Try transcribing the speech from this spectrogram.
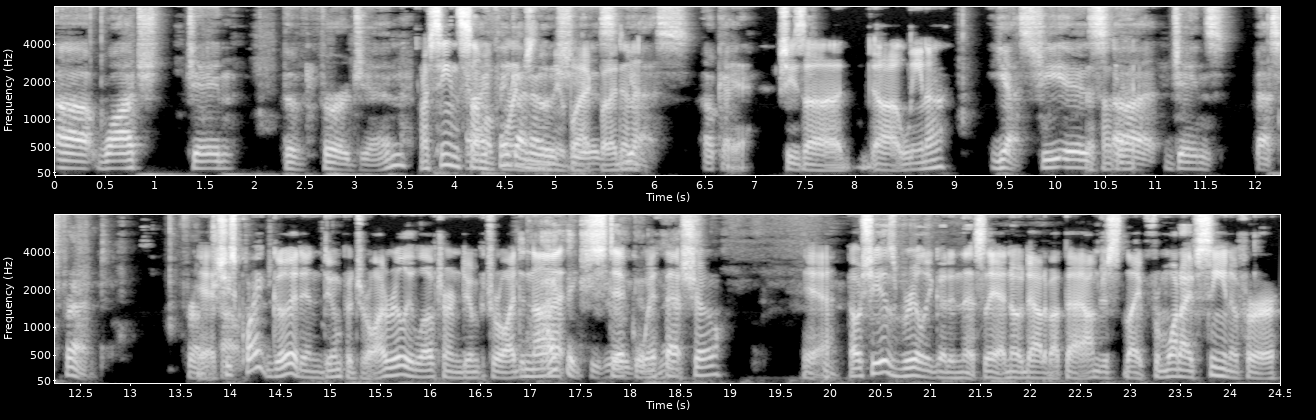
uh, watched Jane the Virgin. I've seen some I of Orange I is the New Black, is. but I didn't. Yes. Okay. Yeah. She's uh, uh, Lena. Yes, she is sounds right. uh, Jane's best friend. From yeah, she's quite good in Doom Patrol. I really loved her in Doom Patrol. I did not think stick really with that show. Yeah. Oh, she is really good in this. Yeah, no doubt about that. I'm just like from what I've seen of her,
